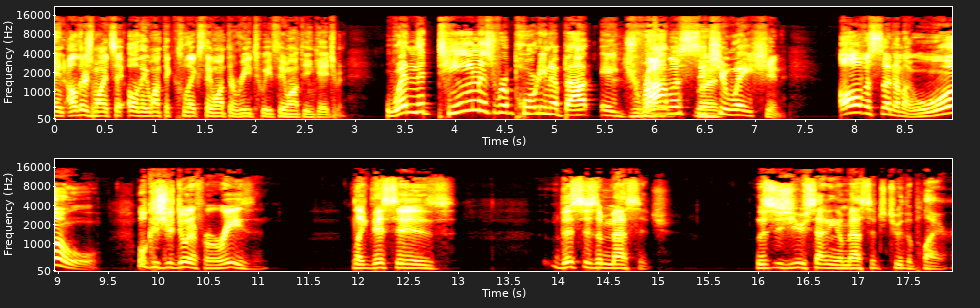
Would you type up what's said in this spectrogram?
And others might say, oh, they want the clicks, they want the retweets, they want the engagement. When the team is reporting about a drama Right, right. situation, all of a sudden I'm like, whoa. Well, because you're doing it for a reason. Like this is this is a message. This is you sending a message to the player.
